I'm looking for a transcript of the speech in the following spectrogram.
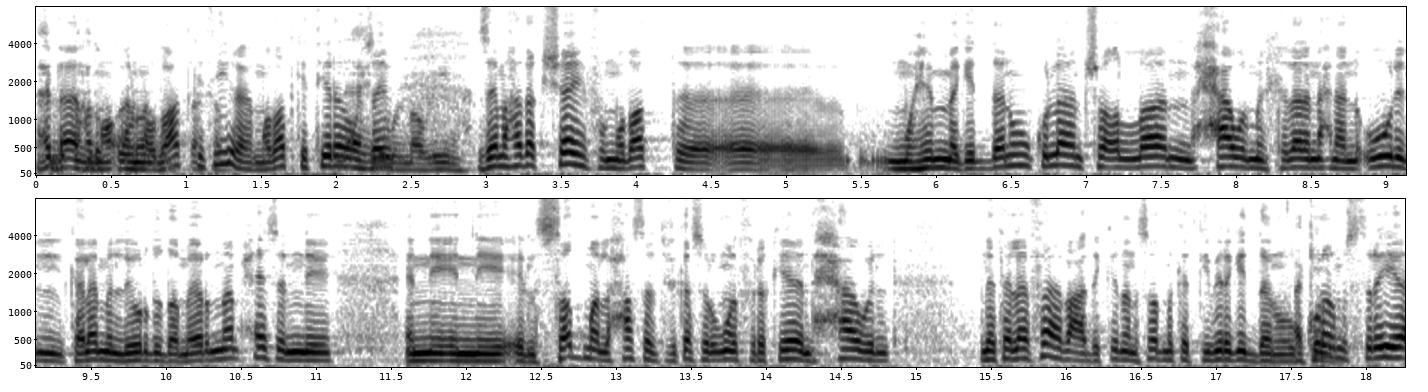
تحب اتحاد الموضوعات؟ كتيرة الموضوعات كتيرة وزي زي ما حضرتك شايف الموضوعات آه، مهمة جدا وكلها إن شاء الله نحاول من خلالها إن إحنا نقول الكلام اللي يرضي ضميرنا بحيث إن إن إن الصدمة اللي حصلت في كأس الأمم الأفريقية نحاول نتلافاها بعد كده ان الصدمه كانت كبيرة جدا. والكرة المصرية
